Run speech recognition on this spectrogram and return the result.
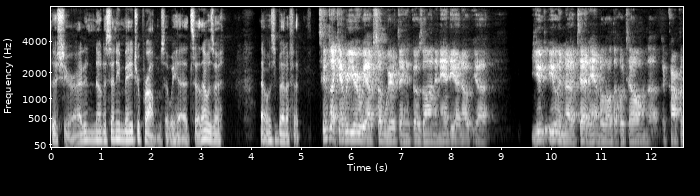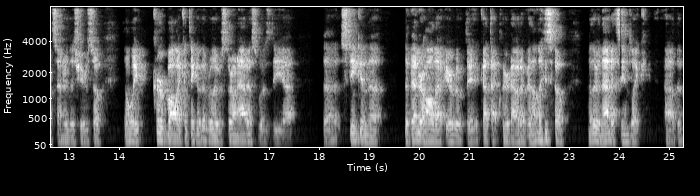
this year. I didn't notice any major problems that we had, so that was a that was a benefit. Seems like every year we have some weird thing that goes on. And Andy, I know you you and uh, Ted handled all the hotel and the, the, conference center this year. So the only curveball I can think of that really was thrown at us was the uh, the stink in the the vendor hall that year, but they got that cleared out evidently. So other than that, it seems like uh, the,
